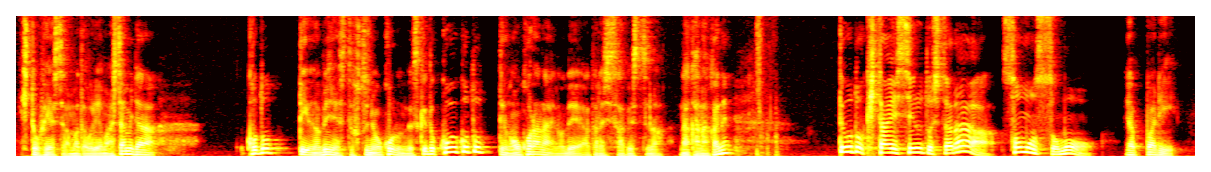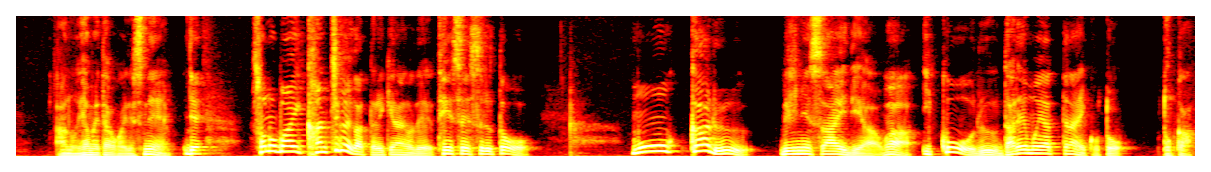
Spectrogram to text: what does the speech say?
人増やしたらまた売れましたみたいなことっていうのはビジネスって普通に起こるんですけど、こういうことっていうのが起こらないので、新しいサービスっていうのは、なかなかね。ってことを期待してるとしたら、そもそも、やっぱり、あの、やめた方がいいですね。で、その場合、勘違いがあったらいけないので、訂正すると、儲かるビジネスアイディアは、イコール誰もやってないこととか、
